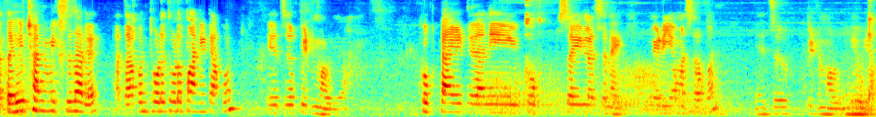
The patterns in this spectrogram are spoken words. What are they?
आता हे छान मिक्स झालंय. आता आपण थोडं थोडं पाणी टाकून याचं पीठ मळूया. खूप टाईट आणि खूप सैल असं नाही. मीडियम असं आपण याचं पीठ मळून घेऊया.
